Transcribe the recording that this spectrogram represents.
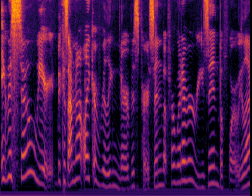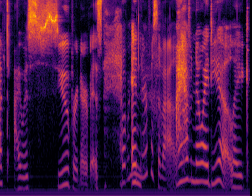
It was so weird because I'm not like a really nervous person, but for whatever reason, before we left, I was super nervous. What were and you nervous about? I have no idea, like,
